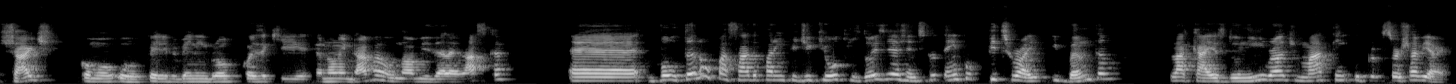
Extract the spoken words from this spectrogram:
Shard, como o Felipe bem lembrou, coisa que eu não lembrava, o nome dela é Lasca, é, voltando ao passado para impedir que outros dois viajantes do tempo, Fitzroy e Bantam, lacaios do Nimrod, matem o professor Xavier.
